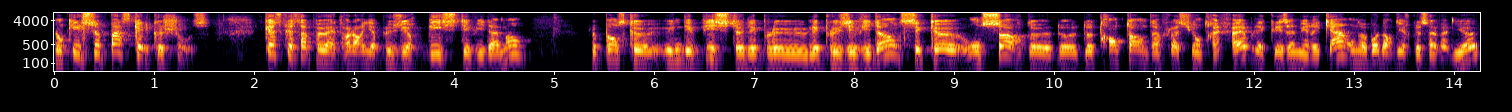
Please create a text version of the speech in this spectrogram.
Donc il se passe quelque chose. Qu'est-ce que ça peut être? Alors il y a plusieurs pistes, évidemment. Je pense qu'une des pistes les plus, les plus évidentes, c'est qu'on sort de, de, de 30 ans d'inflation très faible et que les Américains, on a beau leur dire que ça va mieux,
